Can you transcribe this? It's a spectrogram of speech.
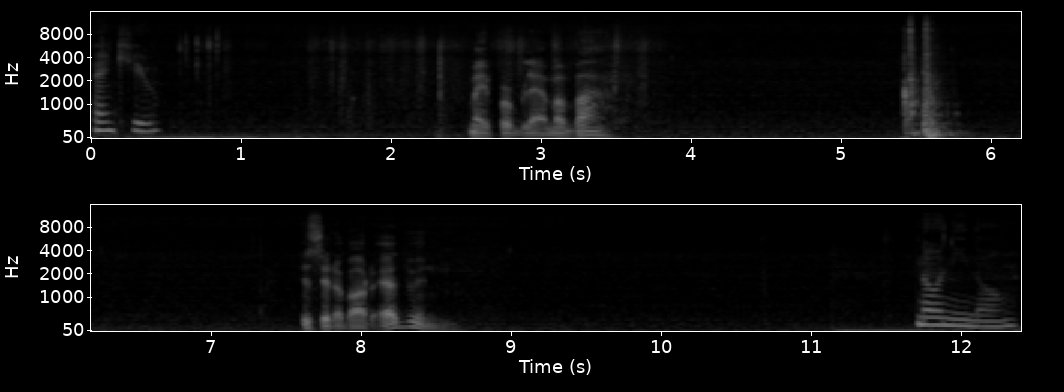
Thank you. May problema ba? Is it about Edwin? No, Ninong.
